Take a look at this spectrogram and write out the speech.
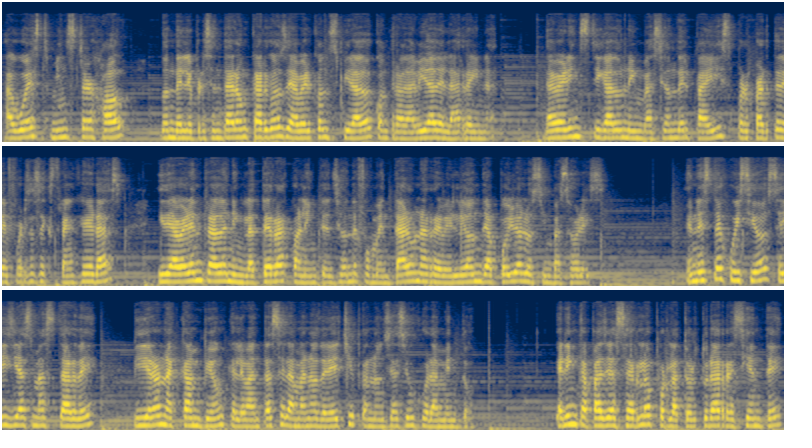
a Westminster Hall, donde le presentaron cargos de haber conspirado contra la vida de la reina, de haber instigado una invasión del país por parte de fuerzas extranjeras y de haber entrado en Inglaterra con la intención de fomentar una rebelión de apoyo a los invasores. En este juicio, seis días más tarde, pidieron a Campion que levantase la mano derecha y pronunciase un juramento. Era incapaz de hacerlo por la tortura reciente,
